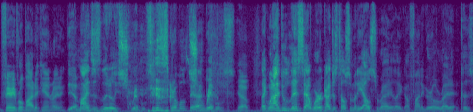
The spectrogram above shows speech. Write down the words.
very robotic handwriting. Yeah, mine's is literally scribbles. Scribbles. Yeah. Scribbles. Yeah. Like when I do lists at work, I just tell somebody else to write it. Like I'll find a girl to write it because,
